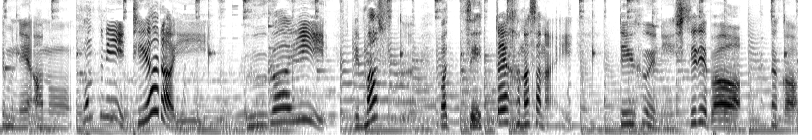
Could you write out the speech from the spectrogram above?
でもねあの本当に手洗いうがいでマスクは絶対離さないっていう風にしてればなんか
